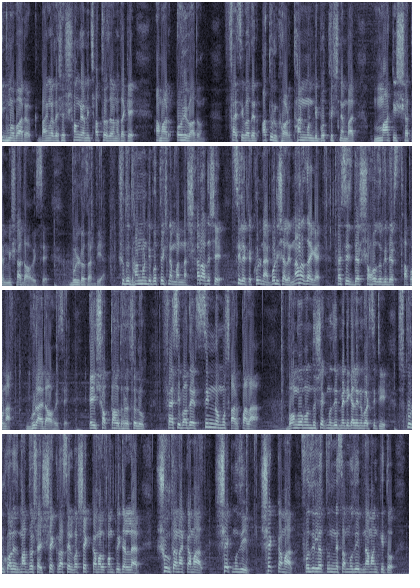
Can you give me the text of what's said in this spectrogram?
ঈদ মোবারক, বাংলাদেশের সংগ্রামী ছাত্র জনতাকে আমার অভিবাদন। ফ্যাসিবাদের আতুর ঘর, ধানমন্ডি বত্রিশ নাম্বার, মাটির সাথে মিশা দেওয়া হয়েছে বুলডোজার দিয়া। শুধু ধানমন্ডি বত্রিশ নাম্বার না, সারা দেশে সিলেটে, খুলনায়, বরিশালে, নানা জায়গায় ফ্যাসিস্টদের সহযোগীদের স্থাপনা গুড়ায় দেওয়া হয়েছে। এই সপ্তাহ ধরে চলুক ফ্যাসিবাদের চিহ্ন মুসার পালা। Bangabandhu Sheikh Mujib medical university, school, college, মাদ্রাসায় শেখ রাসেল বা শেখ কামাল কম্পিউটার ল্যাব সুলতানা কামাল, শেখ মুজিব, শেখ কামাল ফজিলাতুন্নেসা মুজিব নামাঙ্কিত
